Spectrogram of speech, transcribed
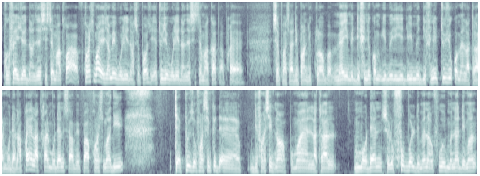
préfères jouer dans un système à 3, franchement, il n'a jamais évolué dans ce poste. Il a toujours évolué dans un système à 4. Après, je pas, ça dépend du club. Mais il me définit, comme, il me, définit toujours comme un latéral moderne. Après, un latéral moderne, ça ne veut pas franchement dire tu es plus offensif que euh, défensif. Non, pour moi, un latéral moderne, c'est le football de maintenant. Le football maintenant demande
